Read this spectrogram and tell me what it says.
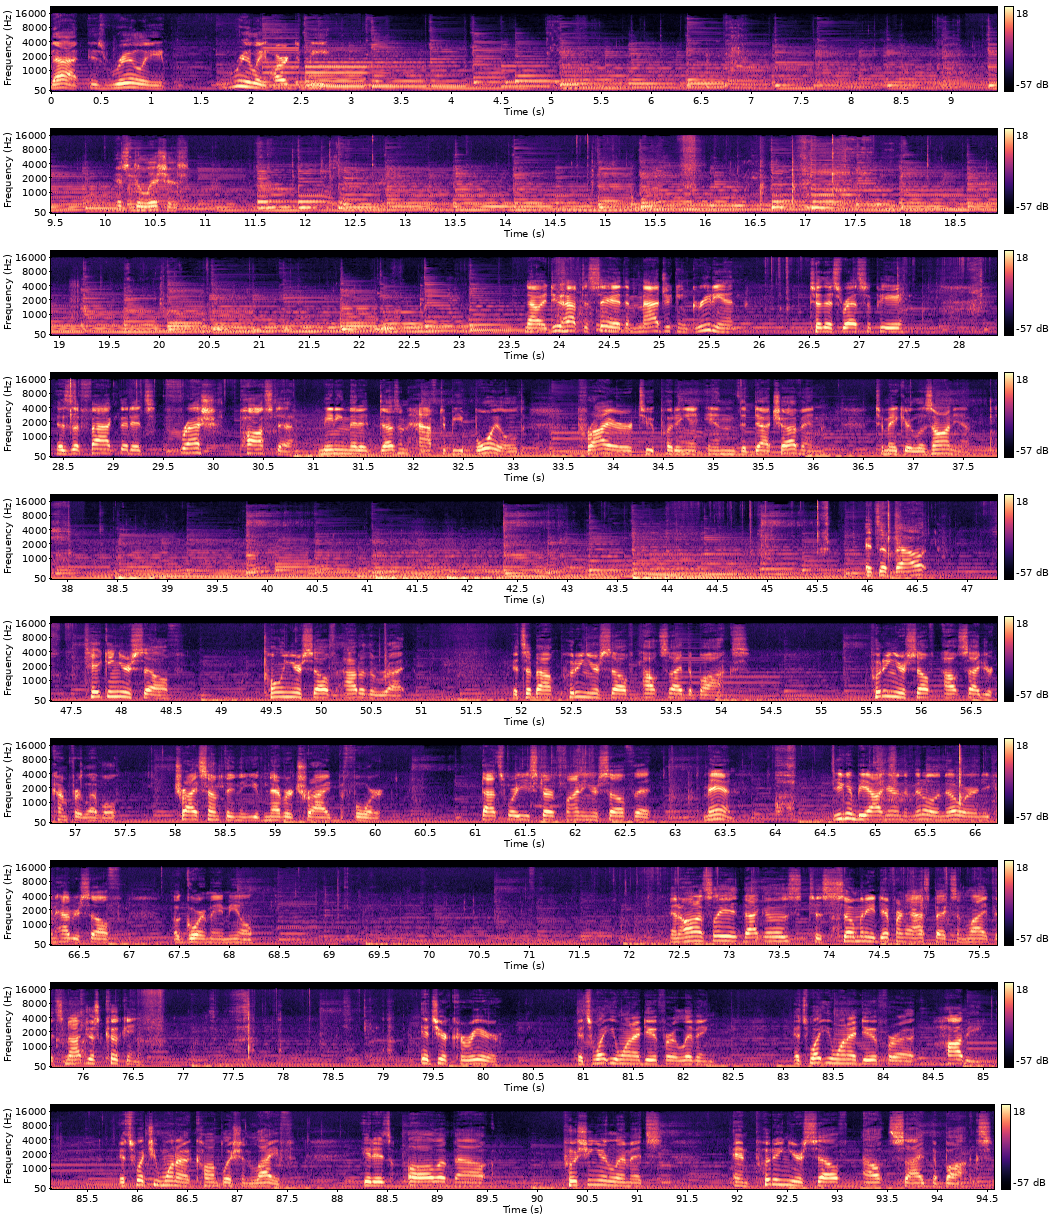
that is really, really hard to beat. It's delicious. Now I do have to say the magic ingredient to this recipe is the fact that it's fresh pasta, meaning that it doesn't have to be boiled prior to putting it in the Dutch oven to make your lasagna. It's about taking yourself, pulling yourself out of the rut. It's about putting yourself outside the box, putting yourself outside your comfort level try something that you've never tried before. That's where you start finding yourself that, man, you can be out here in the middle of nowhere and you can have yourself a gourmet meal. And honestly, that goes to so many different aspects in life. It's not just cooking. It's your career. It's what you want to do for a living. It's what you want to do for a hobby. It's what you want to accomplish in life. It is all about pushing your limits and putting yourself outside the box.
